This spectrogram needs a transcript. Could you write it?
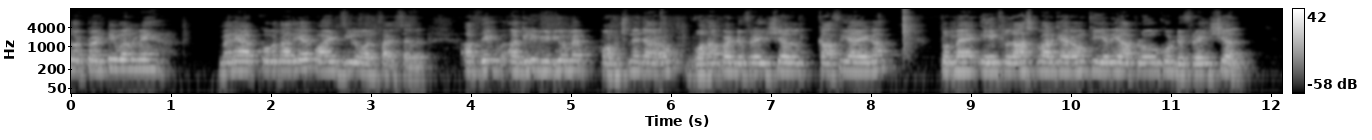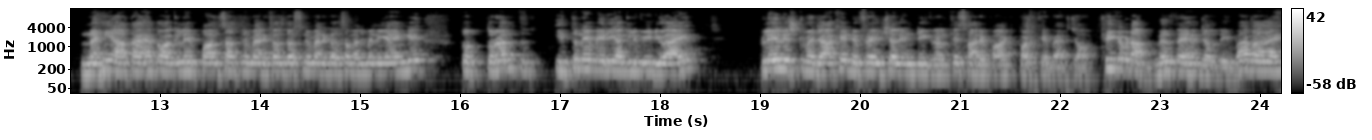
तो 21 में मैंने आपको बता दिया point zero one five seven अब देख, अगली वीडियो में पहुँचने जा रहा हूँ, वहाँ पर डिफरेंशियल काफ़ी आएगा तो मैं एक लास्ट बार कह रहा हूँ कि यदि आप लोगों को डिफरेंशियल नहीं आता है तो अगले पाँच सात न्यूमेरिकल दस न्यूमेरिकल समझ में नहीं आएँगे। तो तुरंत इतने मेरी अगली वीडियो आए प्लेलिस्ट में जाके डिफरेंशियल इंटीग्रल के सारे पार्ट पढ़ के बैठ जाओ। ठीक है बेटा, मिलते हैं जल्दी। Bye bye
